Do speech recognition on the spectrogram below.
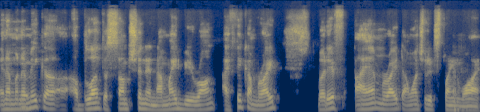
and I'm going to make a, a blunt assumption, and I might be wrong. I think I'm right, but if I am right, I want you to explain why.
